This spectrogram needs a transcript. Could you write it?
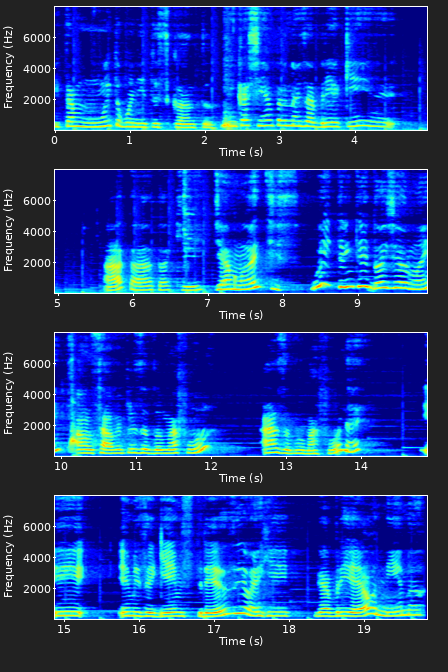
E tá muito bonito esse canto. Tem caixinha para nós abrir aqui. Ah, tá, tá aqui. Diamantes. Ui, 32 diamantes. Um salve pro Zubu Mafu. Azubu Mafu, né? E MZ Games 13, o Henri Gabriel, Nina,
